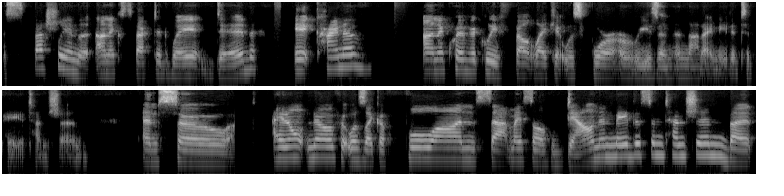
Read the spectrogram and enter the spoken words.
especially in the unexpected way it did, it kind of unequivocally felt like it was for a reason and that I needed to pay attention. And so I don't know if it was like a full on sat myself down and made this intention, but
